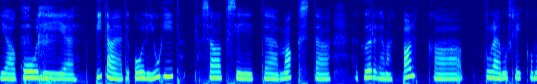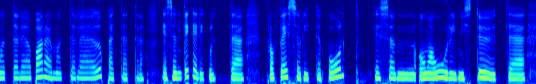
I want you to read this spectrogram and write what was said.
ja kooli pidajad ja koolijuhid saaksid äh, maksta kõrgemat palka tulemuslikumatele ja parematele õpetajatele. Ja see on tegelikult äh, professorite poolt, kes on oma uurimistööd äh,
